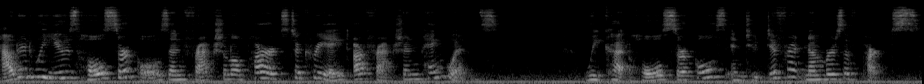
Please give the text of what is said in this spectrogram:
how did we use whole circles and fractional parts to create our fraction penguins? We cut whole circles into different numbers of parts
